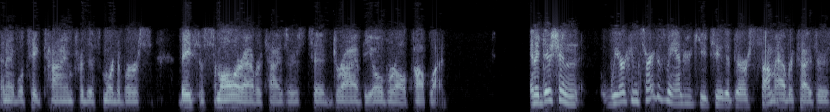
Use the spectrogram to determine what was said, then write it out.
and it will take time for this more diverse base of smaller advertisers to drive the overall top line. In addition, we are concerned as we enter Q2 that there are some advertisers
